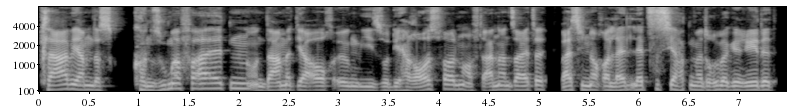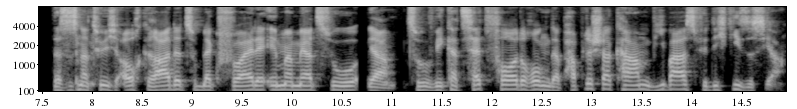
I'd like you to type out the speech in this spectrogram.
klar, wir haben das Konsumerverhalten und damit ja auch irgendwie so die Herausforderung. Auf der anderen Seite, weiß ich noch, letztes Jahr hatten wir darüber geredet, dass es natürlich auch gerade zu Black Friday immer mehr zu, ja, zu WKZ-Forderungen der Publisher kam. Wie war es für dich dieses Jahr?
